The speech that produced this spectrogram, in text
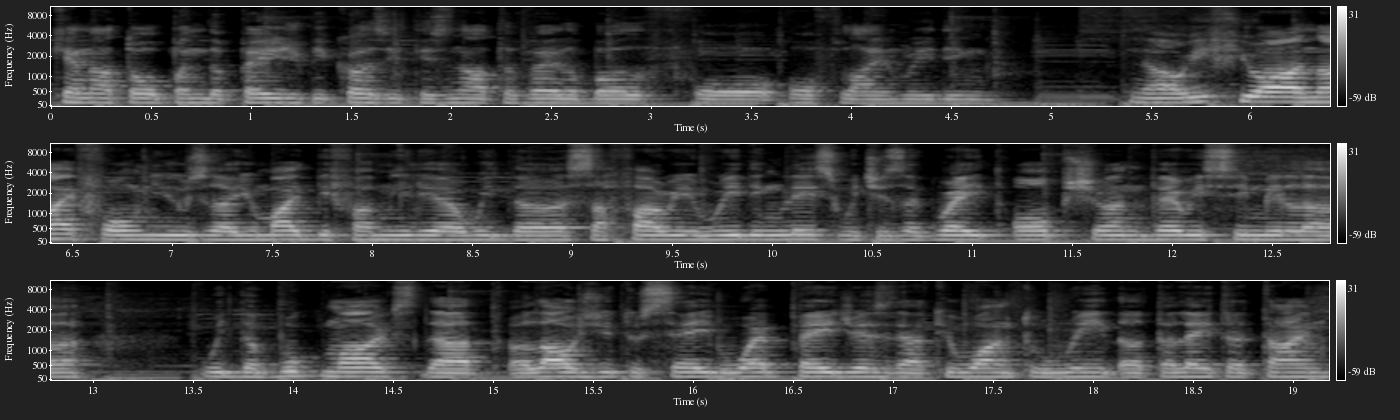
cannot open the page because it is not available for offline reading. Now if you are an iPhone user you might be familiar with the Safari reading list which is a great option, very similar with the bookmarks that allows you to save web pages that you want to read at a later time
